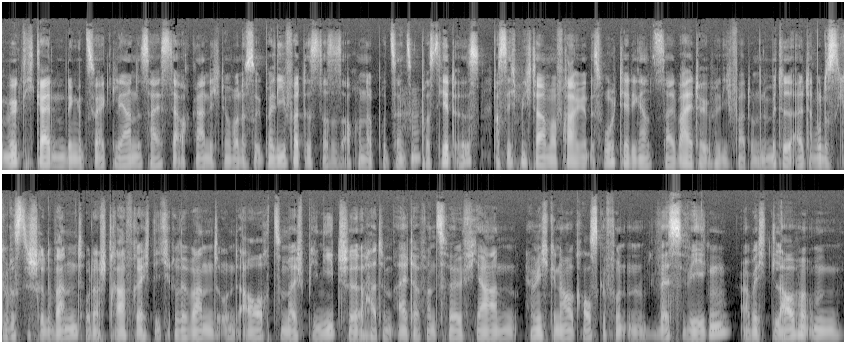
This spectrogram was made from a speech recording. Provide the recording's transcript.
Möglichkeiten, um Dinge zu erklären. Das heißt ja auch gar nicht nur, weil es so überliefert ist, dass es auch 100% so mhm. passiert ist. Was ich mich da mal frage, es wurde ja die ganze Zeit weiter überliefert und im Mittelalter wurde es juristisch relevant oder strafrechtlich relevant und auch zum Beispiel Nietzsche hat im Alter von zwölf Jahren, ich habe nicht genau rausgefunden, weswegen, aber ich glaube, um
